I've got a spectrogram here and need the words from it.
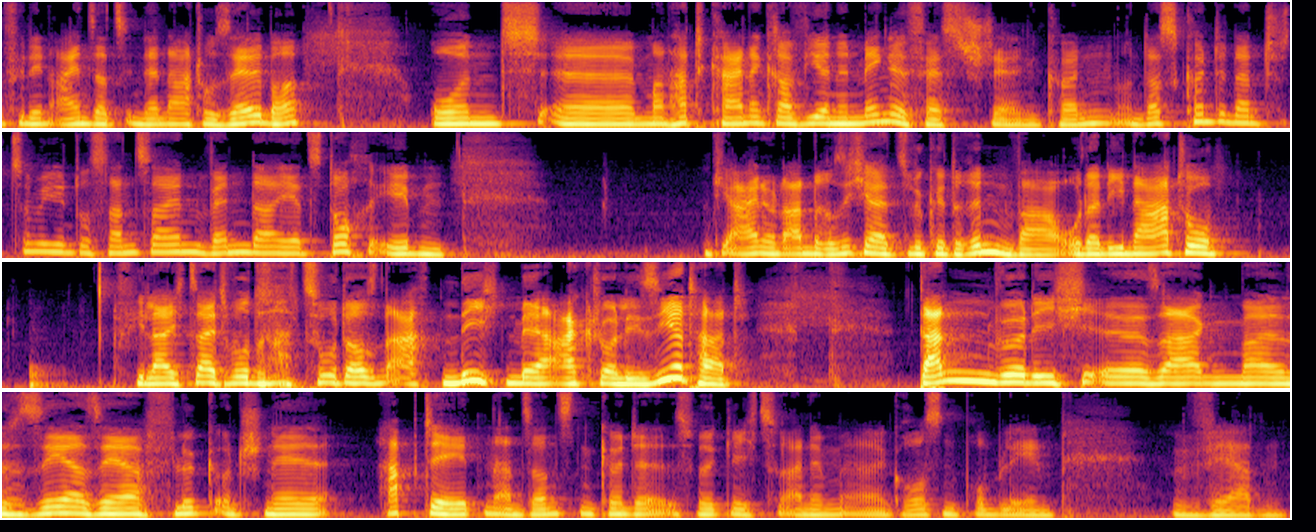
für den Einsatz in der NATO selber und äh, man hat keine gravierenden Mängel feststellen können. Und das könnte dann ziemlich interessant sein, wenn da jetzt doch eben die eine oder andere Sicherheitslücke drin war oder die NATO vielleicht seit 2008 nicht mehr aktualisiert hat. Dann würde ich äh, sagen, mal sehr, sehr flück und schnell updaten. Ansonsten könnte es wirklich zu einem äh, großen Problem werden.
